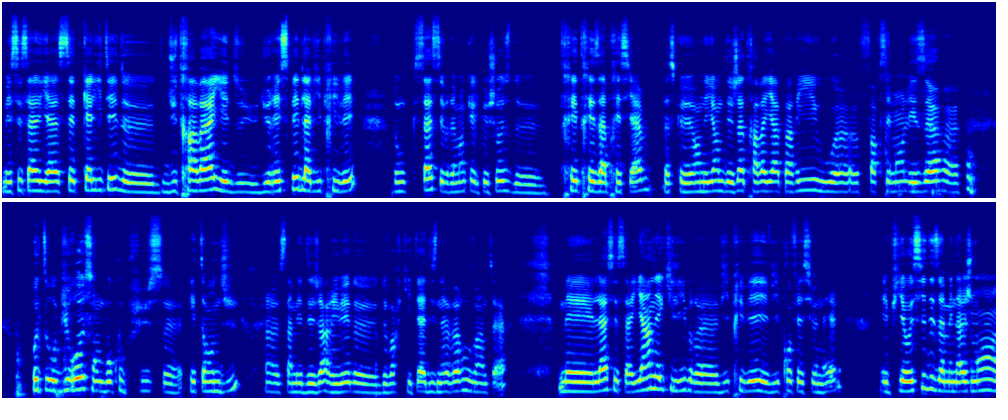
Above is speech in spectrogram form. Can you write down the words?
mais c'est ça, il y a cette qualité de, du travail et du respect de la vie privée donc ça, c'est vraiment quelque chose de très très appréciable parce qu'en ayant déjà travaillé à Paris où euh, forcément les heures euh, au, bureau sont beaucoup plus euh, étendues, ça m'est déjà arrivé de devoir quitter à 19h ou 20h. Mais là, c'est ça, il y a un équilibre vie privée et vie professionnelle. Et puis il y a aussi des aménagements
